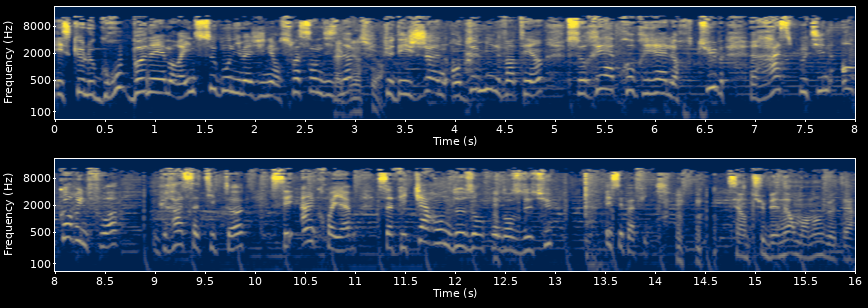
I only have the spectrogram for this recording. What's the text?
est que le groupe Bonnet aurait une seconde imaginé en 79 que des jeunes en 2021 se réapproprieraient leur tube Rasputin encore une fois grâce à TikTok? C'est incroyable. Ça fait 42 ans qu'on danse dessus et c'est pas fini. c'est un tube énorme en Angleterre.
